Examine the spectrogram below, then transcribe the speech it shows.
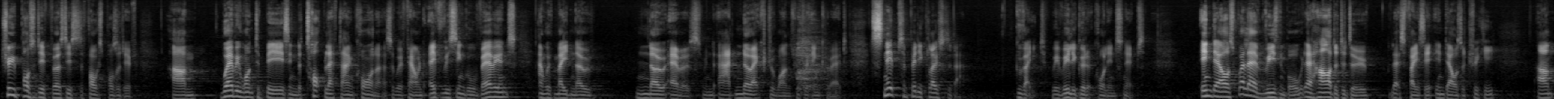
true positive versus the false positive. Um, where we want to be is in the top left-hand corner. So we've found every single variant, and we've made no, no errors, and had no extra ones which are incorrect. SNPs are pretty close to that. Great. We're really good at calling SNPs. Indels, well, they're reasonable. They're harder to do. Let's face it, indels are tricky. Um,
